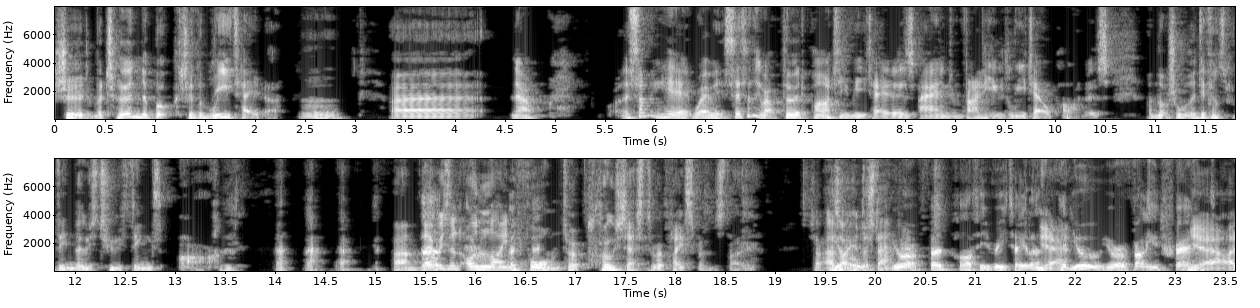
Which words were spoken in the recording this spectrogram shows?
should return the book to the retailer. Mm. Uh, now, there's something here where it says something about third party retailers and valued retail partners. I'm not sure what the difference between those two things are. um, there is an online form to process the replacements, though. So, as I understand you're it, a third party retailer. Yeah. And you, you're a valued friend. yeah, I,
